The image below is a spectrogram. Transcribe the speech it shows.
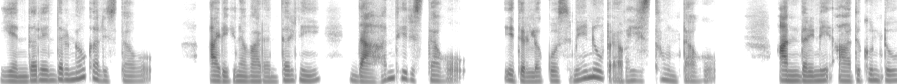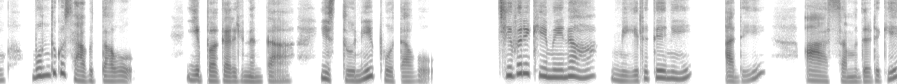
ఎందరెందరినో కలుస్తావు. అడిగిన వారందరినీ దాహం తీరుస్తావు. ఇతరుల కోసమే నువ్వు ప్రవహిస్తూ ఉంటావు. అందరినీ ఆదుకుంటూ ముందుకు సాగుతావు. ఇవ్వగలిగినంత ఇస్తూనే పోతావు. చివరికేమైనా మిగిలితేనే అది ఆ సముద్రుడికే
